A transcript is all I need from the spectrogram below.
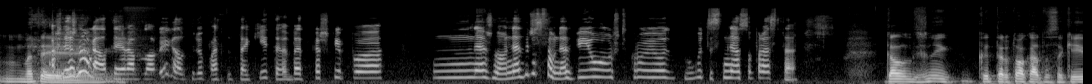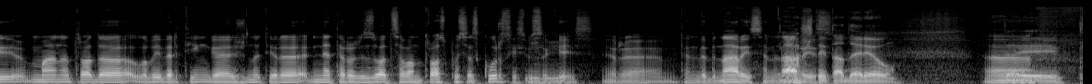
Matai. Aš nežinau, gal tai yra blogai, gal turiu pasisakyti, bet kažkaip, mm, nežinau, nedrįsau, nes bijau iš tikrųjų būti nesuprasta. Gal, žinai, kad tarp to, ką tu sakai, man atrodo labai vertinga žinutė yra neterrorizuoti savo antros pusės kursais visokiais. Mm. Ir e, ten webinarais, seminarais. Aš tai tą dariau. A, Tai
